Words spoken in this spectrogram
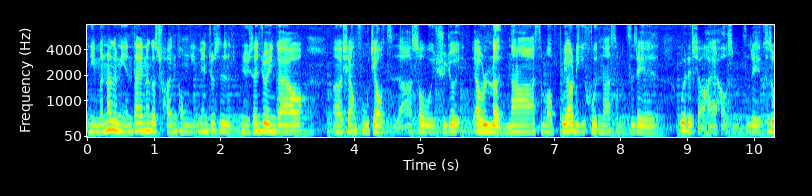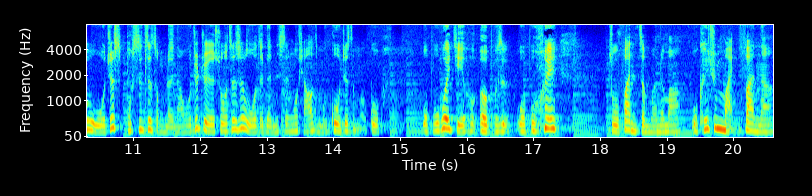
你们那个年代那个传统里面，就是女生就应该要呃相夫教子啊，受委屈就要忍啊，什么不要离婚啊，什么之类的，为了小孩好什么之类的。可是我就是不是这种人啊，我就觉得说这是我的人生，我想要怎么过就怎么过。我不会结婚，呃，不是，我不会煮饭，怎么了吗？我可以去买饭啊，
